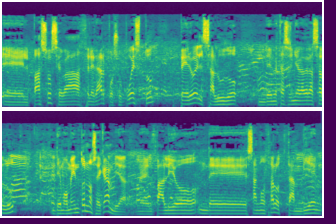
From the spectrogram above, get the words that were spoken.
el paso? ¿Se va a acelerar? Por supuesto, pero el saludo de Nuestra Señora de la Salud de momento no se cambia. El palio de San Gonzalo también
